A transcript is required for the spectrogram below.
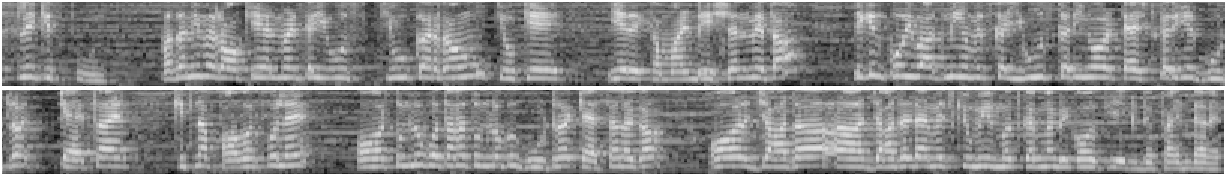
slick spoon पता नहीं मैं रॉकी हेलमेट का यूज़ क्यों कर रहा हूँ, क्योंकि ये रिकमेंडेशन में था। लेकिन कोई बात नहीं, हम इसका यूज़ करेंगे और टेस्ट करेंगे गूटरा कैसा है, कितना पावरफुल है। और तुम लोग बताना, तुम लोग को गूटरा कैसा लगा। और ज़्यादा ज़्यादा डैमेज की उम्मीद मत करना बिकॉज़ ये एक डिफेंडर है।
